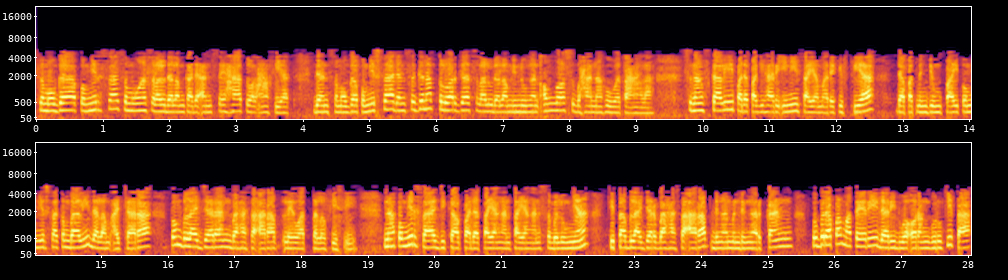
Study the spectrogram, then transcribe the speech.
Semoga pemirsa semua selalu dalam keadaan sehat walafiat. Dan semoga pemirsa dan segenap keluarga selalu dalam lindungan Allah subhanahu wa ta'ala. Senang sekali pada pagi hari ini saya Maria Kistia dapat menjumpai pemirsa kembali dalam acara pembelajaran bahasa Arab lewat televisi. Nah pemirsa, jika pada tayangan-tayangan sebelumnya kita belajar bahasa Arab dengan mendengarkan beberapa materi dari dua orang guru kita,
